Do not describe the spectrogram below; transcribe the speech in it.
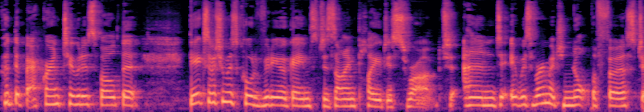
put the background to it as well, that the exhibition was called Video Games Design, Play, Disrupt, and it was very much not the first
